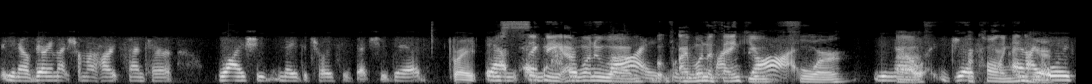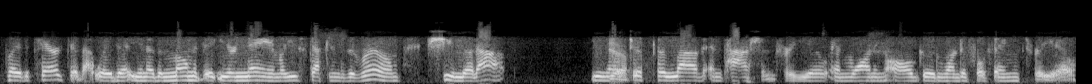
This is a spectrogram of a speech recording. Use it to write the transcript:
you know, very much from her heart center why she made the choices that she did. Right. And, Signy, and I her want to uh, I want to my thank you for you know, uh, just for calling in and I here. always play the character that way. That you know, the moment that your name or you stepped into the room, she lit up. You know, Yeah. just her love and passion for you and wanting all good, wonderful things for you.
